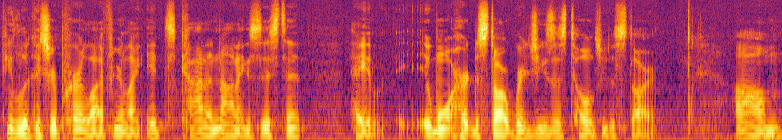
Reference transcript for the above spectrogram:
If you look at your prayer life and you're like, it's kind of non existent, hey, it won't hurt to start where Jesus told you to start. Um,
